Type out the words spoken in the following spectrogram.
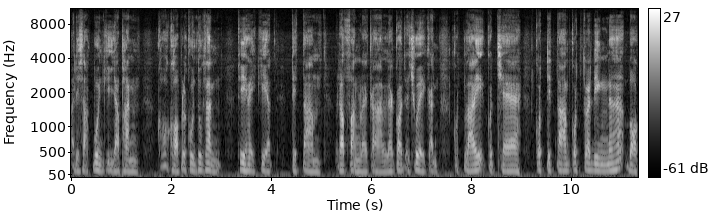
อดิศักดิ์บุญกิยาพันธ์ ขอขอบพระคุณทุกท่านที่ให้เกียรติติดตามรับฟังรายการแล้วก็จะช่วยกันกดไลค์ กดแชร์ กดติดตามกดกระดิ่งนะฮะ บอก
